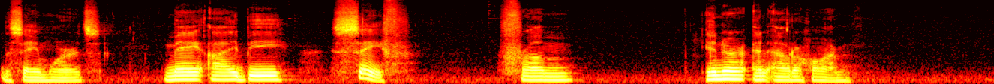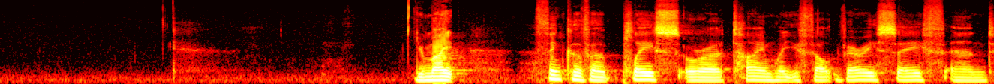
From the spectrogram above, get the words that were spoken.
the same words. May I be safe from inner and outer harm. You might think of a place or a time where you felt very safe and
